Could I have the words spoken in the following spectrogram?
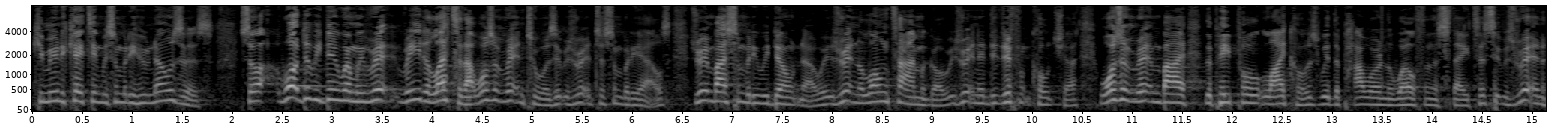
communicating with somebody who knows us. So, uh, what do we do when we re- read a letter that wasn't written to us? It was written to somebody else. It was written by somebody we don't know. It was written a long time ago. It was written in a different culture. It wasn't written by the people like us with the power and the wealth and the status. It was written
